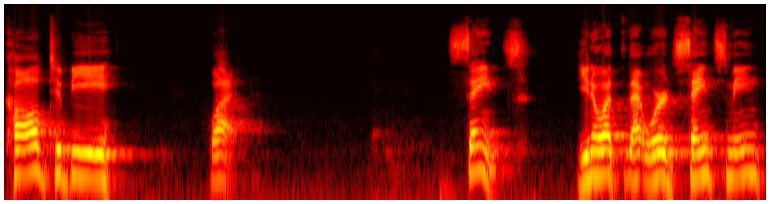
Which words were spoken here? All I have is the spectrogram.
called to be what? Saints. You know what that word saints mean?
